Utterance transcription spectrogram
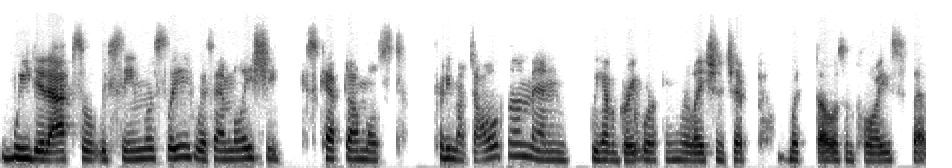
we did absolutely seamlessly with Emily. She's kept almost pretty much all of them, and we have a great working relationship with those employees that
